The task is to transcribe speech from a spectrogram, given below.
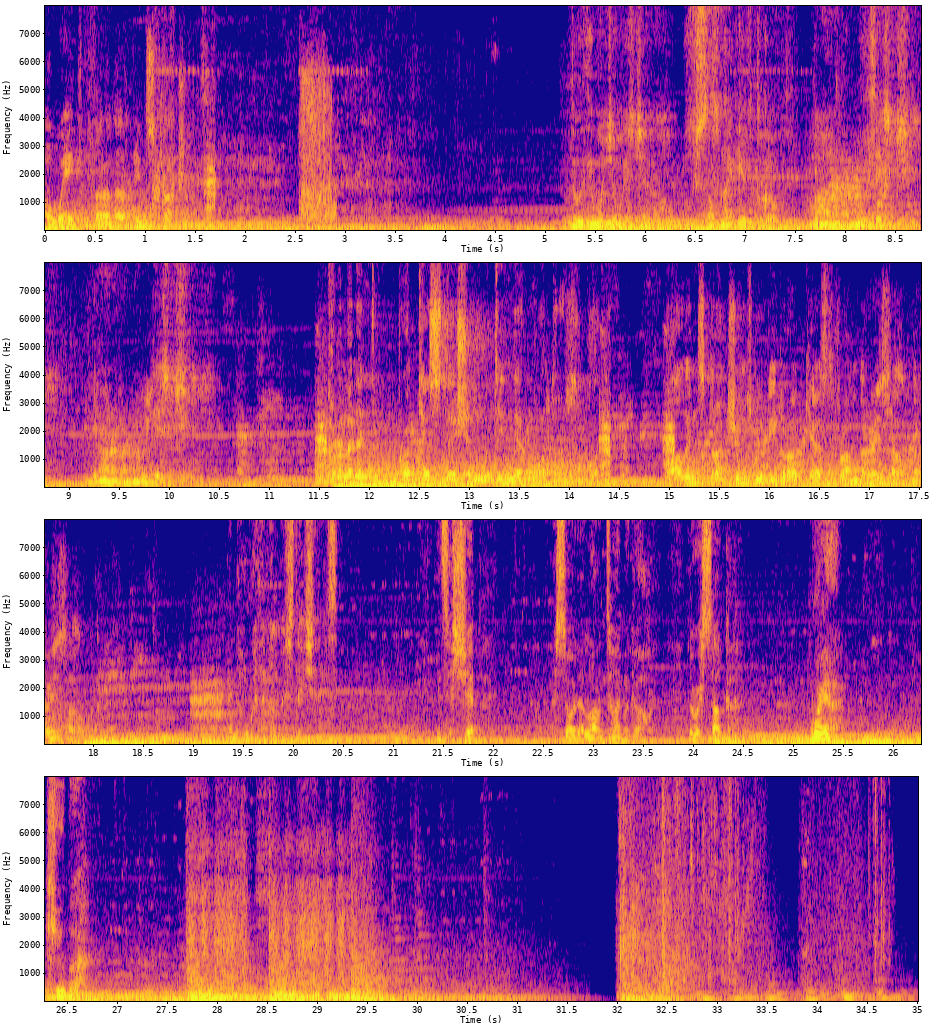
Await further instructions. Do with him what you wish, General. It's my gift to you, in honor of our new relationship. In honor of our new relationship. Permanent broadcast station within their borders. All instructions will be broadcast from the Rusalka. The result. I know where the number station is. It's a ship. I saw it a long time ago. The Rusalka. Where? Cuba.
